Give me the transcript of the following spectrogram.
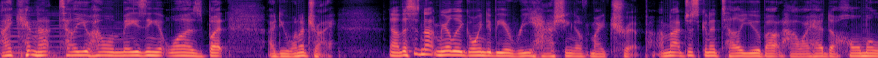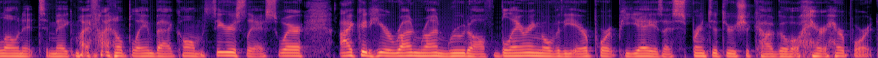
I cannot tell you how amazing it was, but I do want to try. Now, this is not merely going to be a rehashing of my trip. I'm not just going to tell you about how I had to home alone it to make my final plane back home. Seriously, I swear I could hear Run Run Rudolph blaring over the airport PA as I sprinted through Chicago O'Hare Airport.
